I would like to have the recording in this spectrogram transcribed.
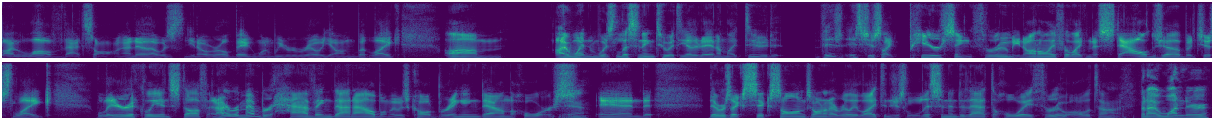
i love that song i know that was you know real big when we were real young but like um I went and was listening to it the other day, and I'm like, dude, this it's just like piercing through me. Not only for like nostalgia, but just like lyrically and stuff. And I remember having that album. It was called "Bringing Down the Horse," Yeah. and there was like six songs on it I really liked, and just listening to that the whole way through all the time. But I wonder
